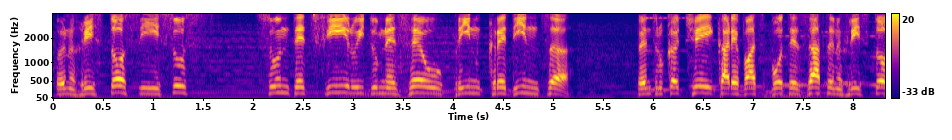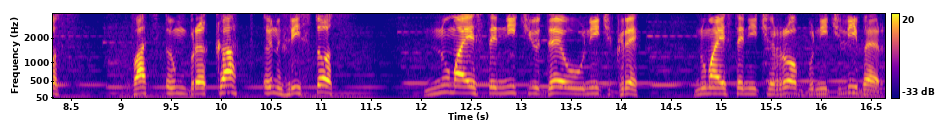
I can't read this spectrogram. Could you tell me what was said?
în Hristos Iisus, sunteți fiii lui Dumnezeu prin credință, pentru că cei care v-ați botezat în Hristos, v-ați îmbrăcat în Hristos. Nu mai este nici iudeu, nici grec, nu mai este nici rob, nici liber,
